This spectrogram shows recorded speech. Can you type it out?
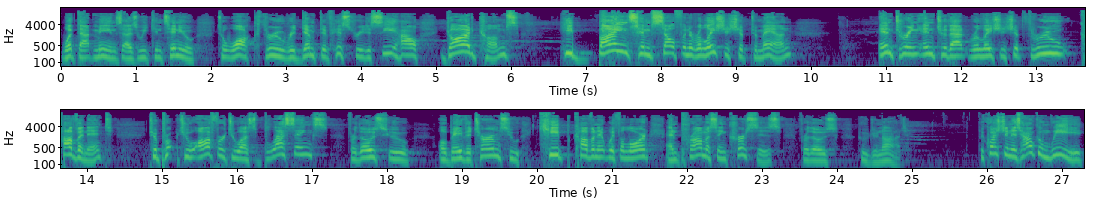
what that means as we continue to walk through redemptive history to see how God comes. He binds himself in a relationship to man, entering into that relationship through covenant to, to offer to us blessings for those who obey the terms, who keep covenant with the Lord, and promising curses for those who do not. The question is how can we,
